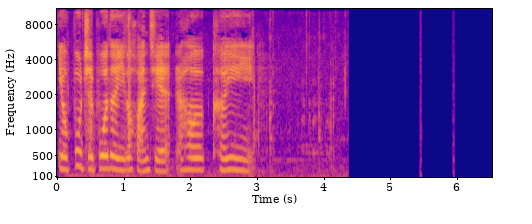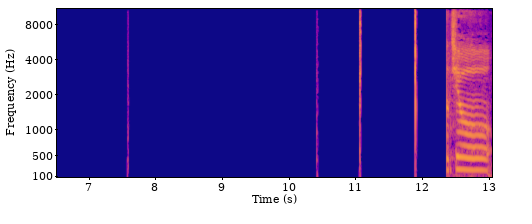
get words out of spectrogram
有不直播的一个环节，然后可以就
